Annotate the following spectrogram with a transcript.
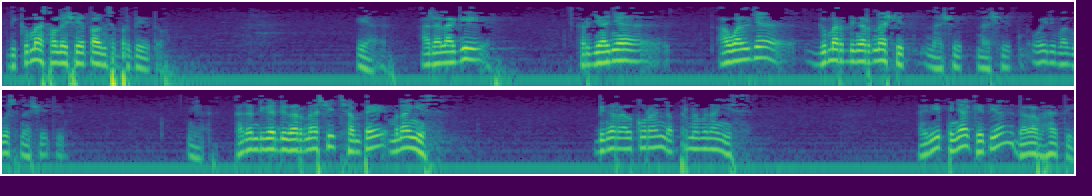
Dikemas oleh syaitan seperti itu. Ya, ada lagi kerjanya awalnya gemar dengar nasyid, nasyid, nasyid. Oh ini bagus nasyid ini. Ya. Kadang dengan dengar nasyid sampai menangis. Dengar Al-Quran tidak pernah menangis. Nah, ini penyakit ya dalam hati.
